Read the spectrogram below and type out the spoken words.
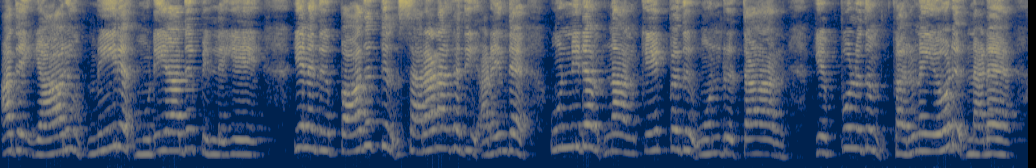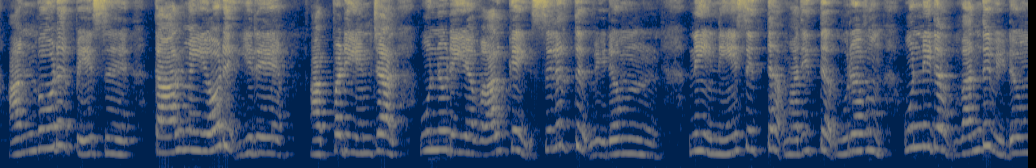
அதை யாரும் மீற முடியாது பிள்ளையே. பாதத்தில் சரணாகதி அடைந்த உன்னிடம் நான் கேட்பது ஒன்று தான் எப்பொழுதும் கருணையோடு நட அன்போடு பேசு தாழ்மையோடு இரு. அப்படி என்றால் உன்னுடைய வாழ்க்கை சிலிர்த்து விடும். நீ நேசித்த மதித்த உறவும் உன்னிடம் வந்துவிடும்.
